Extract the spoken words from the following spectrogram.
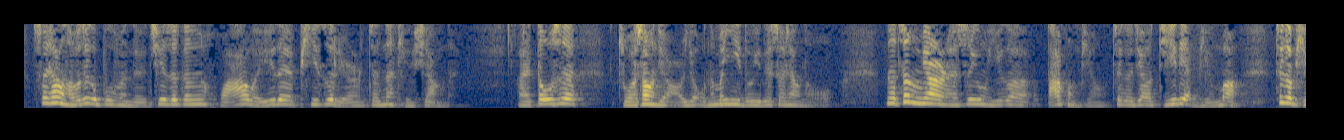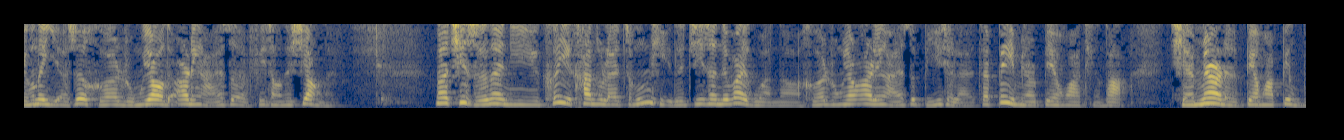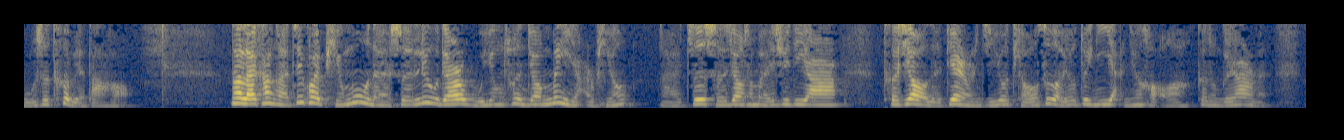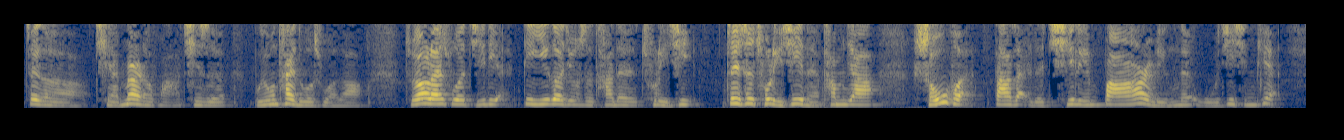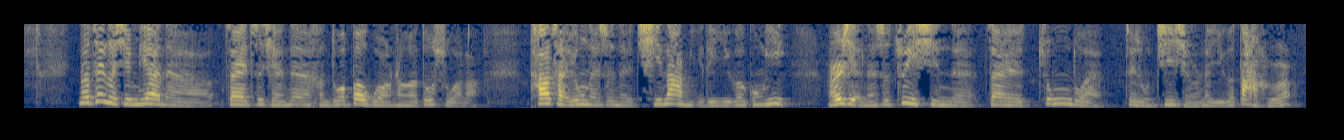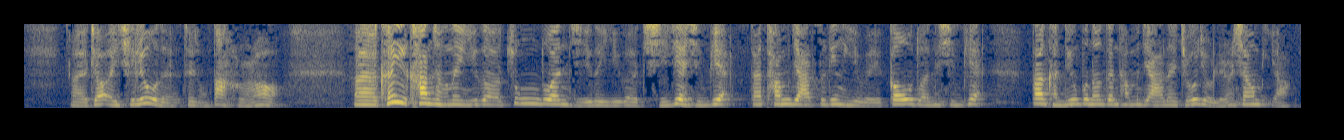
摄像头这个部分呢，其实跟华为的 P 四零真的挺像的，哎，都是。左上角有那么一堆的摄像头，那正面呢是用一个打孔屏，这个叫极点屏吧。这个屏呢也是和荣耀的 20S 非常的像的。那其实呢，你可以看出来整体的机身的外观呢和荣耀 20S 比起来，在背面变化挺大，前面呢变化并不是特别大哈。那来看看这块屏幕呢是6.5英寸，叫魅眼屏，哎，支持叫什么 HDR。特效的电影机又调色又对你眼睛好啊，各种各样的。这个前面的话其实不用太多说的啊，主要来说几点。第一个就是它的处理器，这次处理器呢，他们家首款搭载的麒麟八二零的五 G 芯片。那这个芯片呢，在之前的很多曝光上啊都说了，它采用的是呢七纳米的一个工艺，而且呢是最新的在终端这种机型的一个大核。哎，叫 A 七六的这种大核哈，呃，可以看成的一个中端级的一个旗舰芯片，但他们家自定义为高端的芯片，但肯定不能跟他们家的九九零相比啊。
